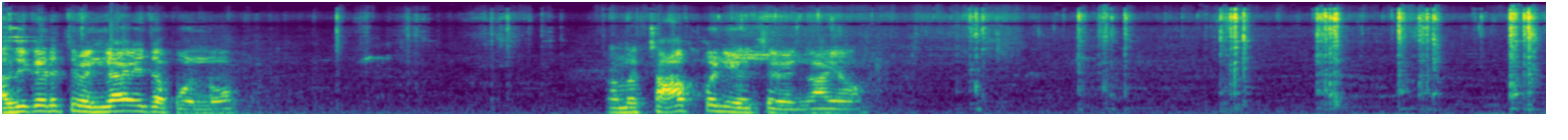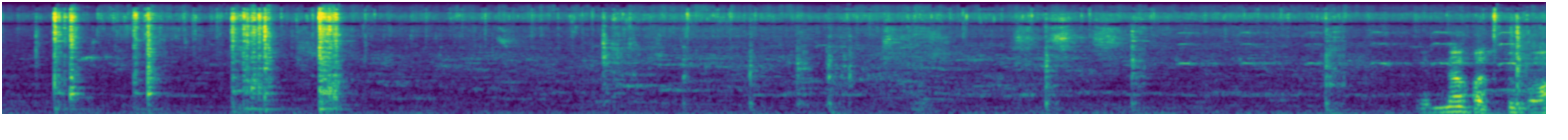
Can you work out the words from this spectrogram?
அதுக்கடுத்து வெங்காயத்தை போடணும். நம்ம சாப் பண்ணி வச்ச வெங்காயம். என்ன பத்துமா?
